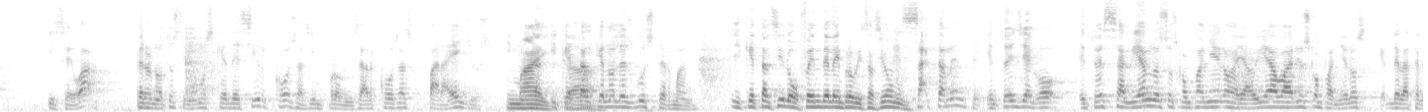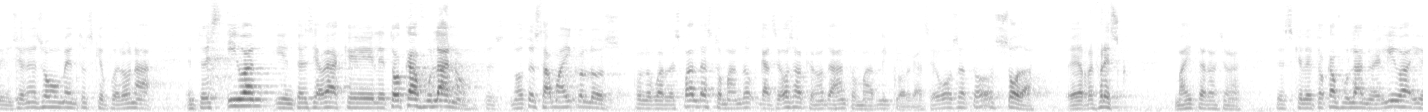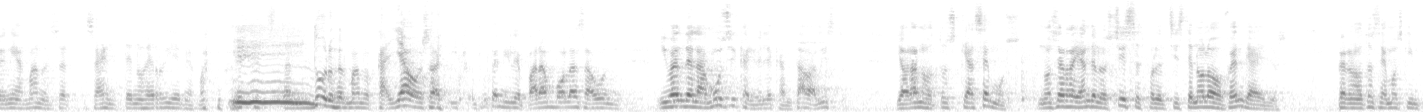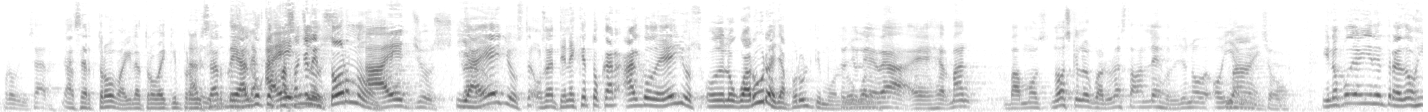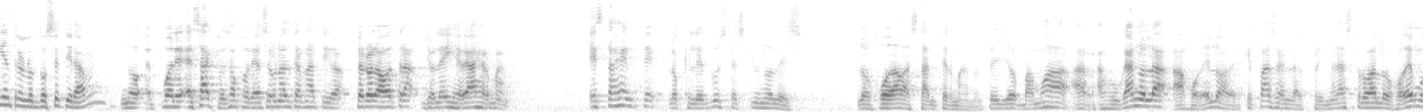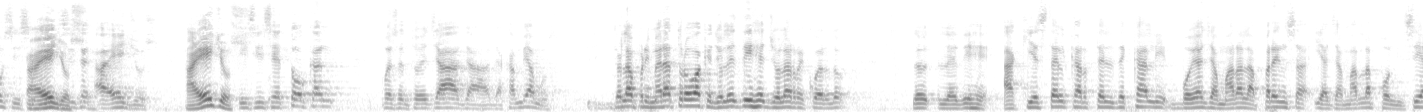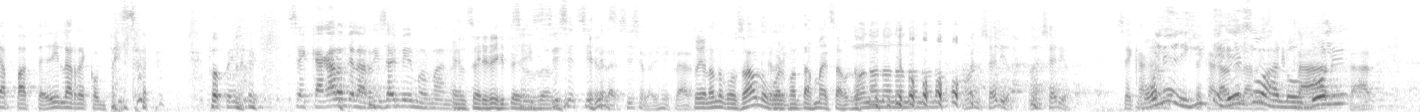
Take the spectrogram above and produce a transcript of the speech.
y se va. Pero nosotros teníamos que decir cosas, improvisar cosas para ellos. ¿Y, qué, tal, y qué tal God. que no les guste, hermano? ¿Y qué tal si lo ofende la improvisación? Exactamente. Entonces llegó, entonces salían nuestros compañeros, allá había varios compañeros de la televisión en esos momentos que fueron a, entonces iban y entonces ya vea que le toca a fulano. Pues nosotros estábamos ahí con los, con los guardaespaldas tomando gaseosa, porque no nos dejan tomar licor, gaseosa, todo, soda, eh, refresco, más internacional. Entonces que le toca a fulano, él iba y venía, hermano, esa, esa gente no se ríe, mi hermano. Están duros, hermano, callados ahí, puta, ni le paran bolas a uno. Iba el de la música y yo le cantaba, listo. Y ahora nosotros, ¿qué hacemos? No se reían de los chistes, porque el chiste no los ofende a ellos. Pero nosotros tenemos que improvisar. Hacer trova, y la trova hay que improvisar Claro, de algo que pasa en el ellos, entorno. A ellos. y claro. a ellos, o sea, tienes que tocar algo de ellos, o de los guaruras, ya por último. Entonces yo le dije, vea, eh, Germán, vamos. No, es que los guaruras estaban lejos, yo no oía guaruras. el show. ¿Y no podían ir entre dos y entre los dos se tiraban? No, eh, por- exacto, esa podría ser una alternativa. Pero la otra, yo le dije, vea, Germán, esta gente lo que les gusta es que uno les los joda bastante, hermano. Entonces yo, vamos a, a, a jugárnosla, a joderlos, a ver qué pasa. En las primeras trovas los jodemos. Y si- A ellos. si se- a ellos. A ellos. Y si se tocan, pues entonces ya, ya, ya cambiamos. Entonces la primera trova que yo les dije, yo la recuerdo, le- dije, aquí está el cartel de Cali, voy a llamar a la prensa y a llamar a la policía para pedir la recompensa. Se cagaron de la risa ahí mismo, hermano. ¿En serio dijiste Sí, eso, sí, sí, sí, la- sí, se la dije, claro. ¿Estoy hablando con Saulo o con el fantasma de Saulo? No, no, no, no, no, no, no, no, en serio, no, en serio. Se cagaron, le se dijiste eso a los le- claro.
